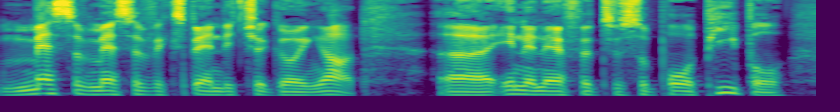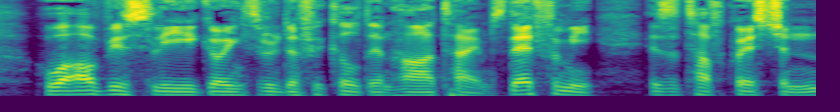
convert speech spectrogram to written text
massive, massive expenditure going out uh, in an effort to support people who are obviously going through difficult and hard times? That for me is a tough question.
